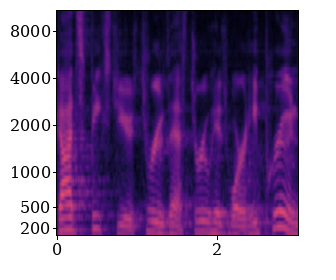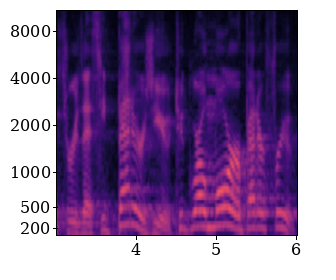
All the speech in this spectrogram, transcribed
God speaks to you through this, through His Word. He prunes through this. He betters you to grow more or better fruit.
